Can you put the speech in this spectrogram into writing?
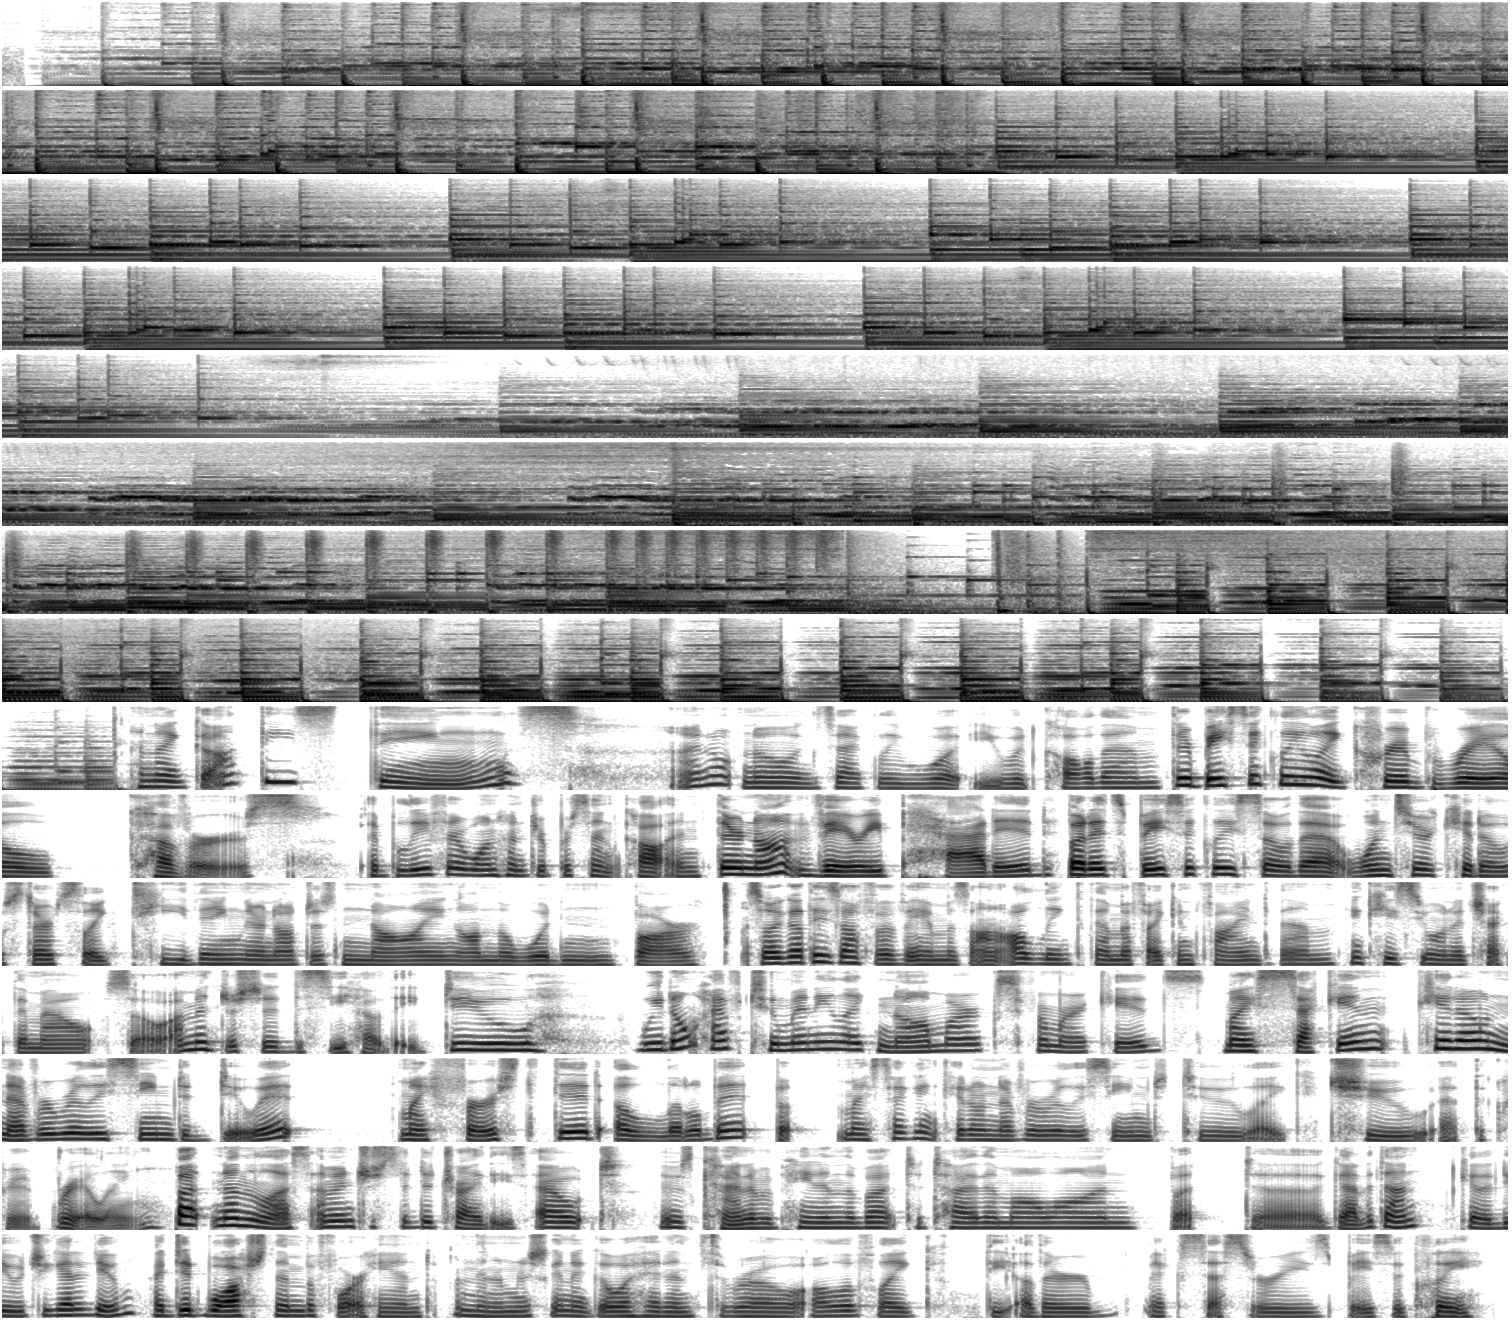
Exactly what you would call them. They're basically like crib rail covers. I believe they're 100% cotton. They're not very padded, but it's basically so that once your kiddo starts like teething, they're not just gnawing on the wooden bar. So I got these off of Amazon. I'll link them if I can find them in case you want to check them out. So I'm interested to see how they do. We don't have too many like gnaw marks from our kids. My second kiddo never really seemed to do it. My first did a little bit, but my second kiddo never really seemed to like chew at the crib railing. But nonetheless, I'm interested to try these out. It was kind of a pain in the butt to tie them all on, but uh, got it done. Gotta do what you gotta do. I did wash them beforehand, and then I'm just gonna go ahead and throw all of like the other accessories basically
